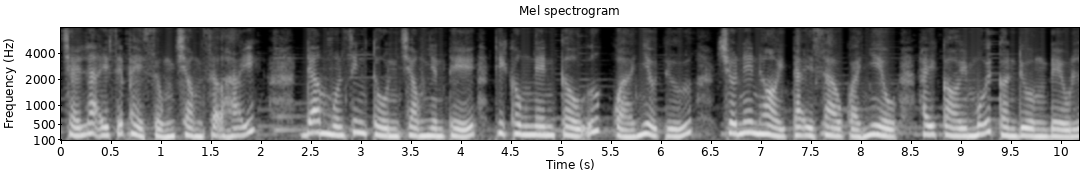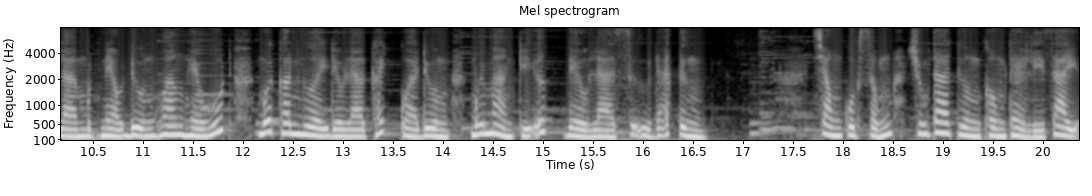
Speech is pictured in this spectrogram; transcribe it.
trái lại sẽ phải sống trong sợ hãi. Đã muốn sinh tồn trong nhân thế thì không nên cầu ước quá nhiều thứ, cho nên hỏi tại sao quá nhiều, hãy coi mỗi con đường đều là một nẻo đường hoang héo hút, mỗi con người đều là khách qua đường, mỗi màng ký ức đều là sự đã từng. Trong cuộc sống, chúng ta thường không thể lý giải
